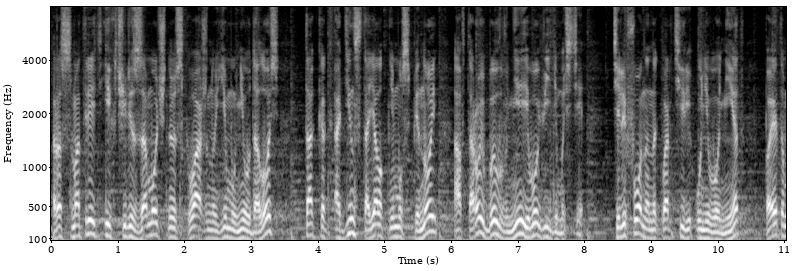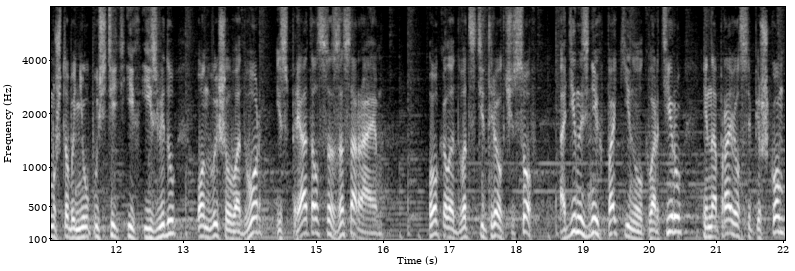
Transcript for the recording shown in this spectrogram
Рассмотреть их через замочную скважину ему не удалось, так как один стоял к нему спиной, а второй был вне его видимости. Телефона на квартире у него нет, поэтому, чтобы не упустить их из виду, он вышел во двор и спрятался за сараем. Около 23 часов один из них покинул квартиру и направился пешком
